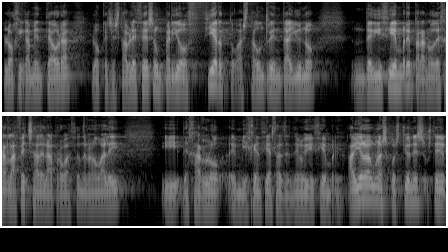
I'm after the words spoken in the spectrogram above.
lógicamente ahora lo que se establece es un periodo cierto hasta un 31 de diciembre para no dejar la fecha de la aprobación de la nueva ley y dejarlo en vigencia hasta el 31 de diciembre. Había algunas cuestiones, usted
